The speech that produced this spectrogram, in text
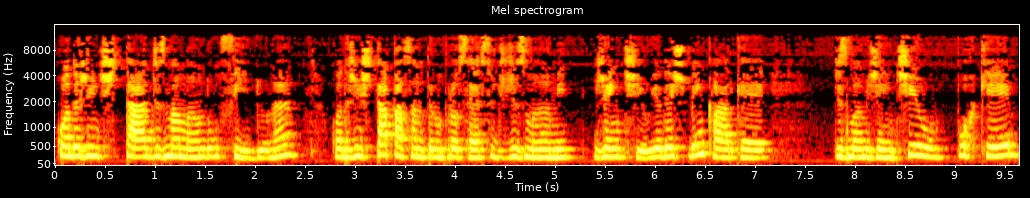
quando a gente está desmamando um filho, né? Quando a gente está passando por um processo de desmame gentil. E eu deixo bem claro que é desmame gentil, porque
